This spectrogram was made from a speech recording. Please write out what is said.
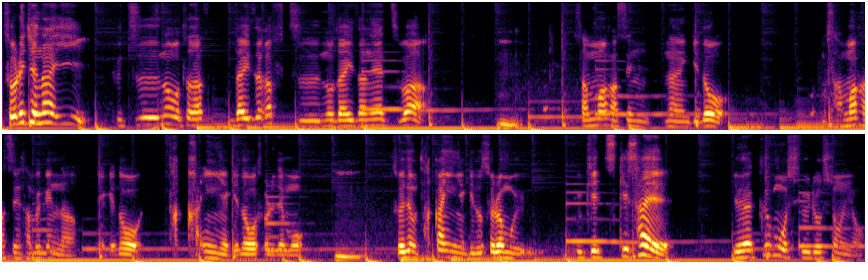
それじゃない普通のただ台座が普通の台座のやつはうん。3万8千なんやけど3万8300円なんやけど高いんやけどそれでもうん。それでも高いんやけどそれはもう受付さえ予約も終了しとんよ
